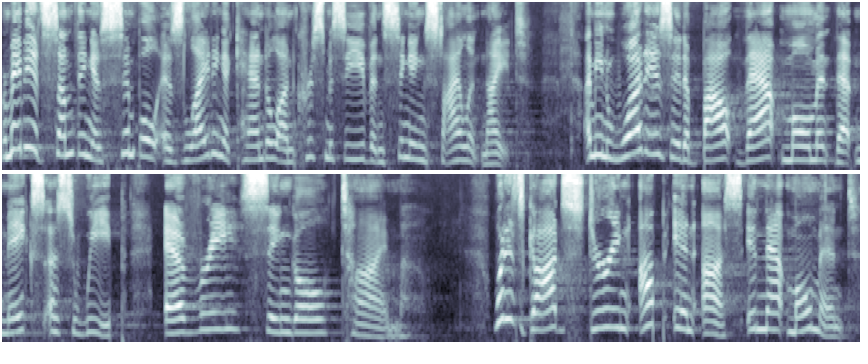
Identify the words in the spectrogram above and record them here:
Or maybe it's something as simple as lighting a candle on Christmas Eve and singing Silent Night. I mean, what is it about that moment that makes us weep every single time. What is God stirring up in us in that moment?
